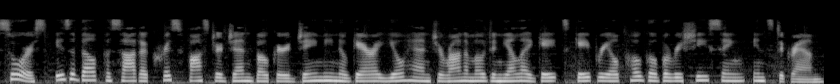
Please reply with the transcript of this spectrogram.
Source, Isabel Posada Kris Foster Jen Boker Jamie Noguera Johan Geronimo Daniela Gates Gabriel Paboga Rishi Singh, Instagram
